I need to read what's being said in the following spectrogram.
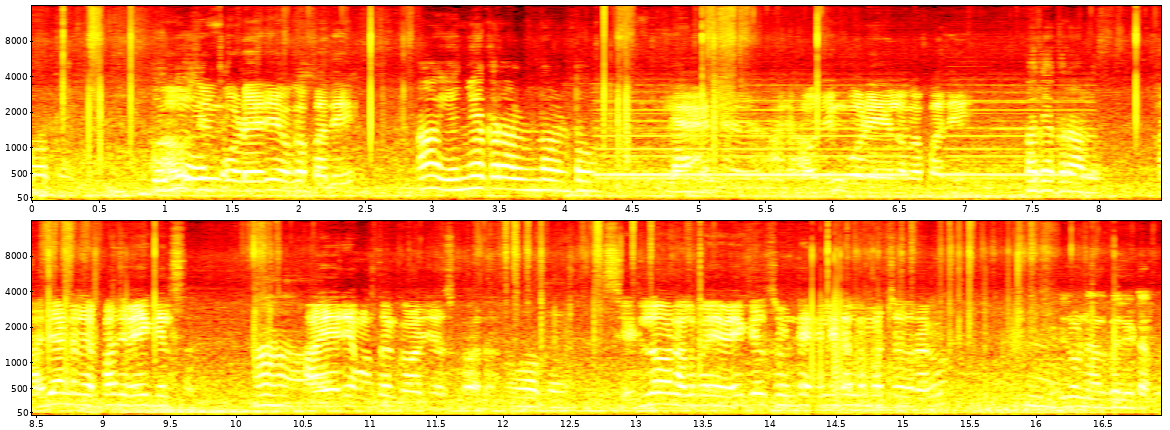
ఓకే. హౌసింగ్ బోర్డ్ ఏరియా ఒక పది. ఆ, ఎన్ని ఎకరాలు ఉండాలంటావు? ల్యాండ్ హౌసింగ్ బోర్డ్ ఏరియాలో ఒక పది. పది ఎకరాలు. పది అంటే పది వెహికల్స్ ఆ ఏరియా మొత్తం కవర్ చేసుకోవాలి. ఓకే. సిడ్లో నలభై వెహికల్స్ ఉంటే ఎన్ని లీటర్లు అమ్మొచ్చు రఘు? ఇందులో నలభై లీటర్ల.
